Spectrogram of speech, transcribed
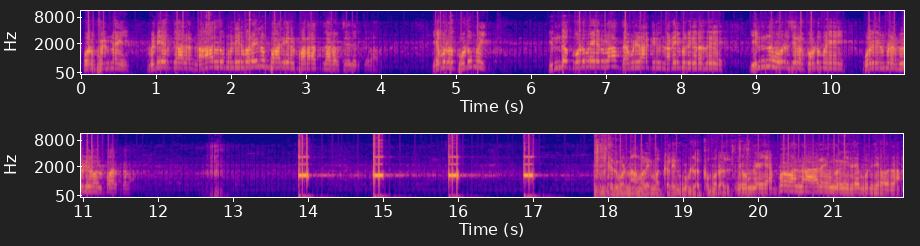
ஒரு பெண்ணை விடியற்கால நாலு மணி வரையிலும் பாலியல் பலாத்காரம் செய்திருக்கிறார் எவ்வளவு கொடுமை! இந்த கொடுமையெல்லாம் தமிழ்நாட்டில் நடைபெறுகிறது. இன்னும் ஒரு சில கொடுமையை ஒரு நிமிடம் வீடியோவில் பார்க்கலாம். திருவண்ணாமலை மக்களின் உள்ள குமுறல் இவங்க எப்ப வந்தாலும் இவங்களுக்கு இதே பிடிச்சவர் தான்.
